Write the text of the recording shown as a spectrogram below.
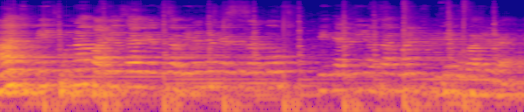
आज मी पुन्हा पाटील साहेब यांचं अभिनंदन व्यक्त करतो की त्यांनी असा मंच इथे उभारलेला आहे.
